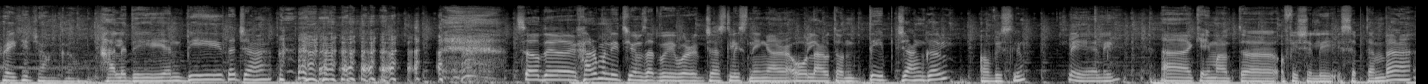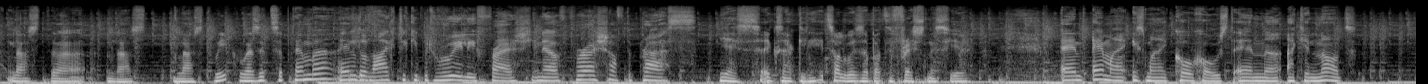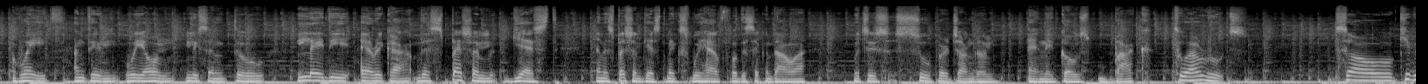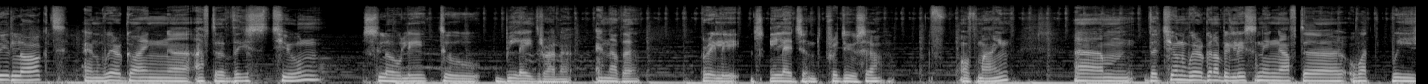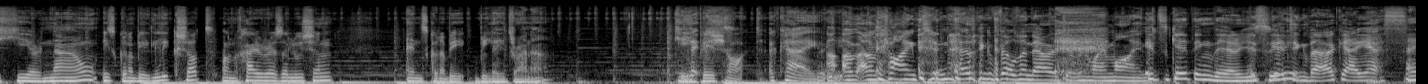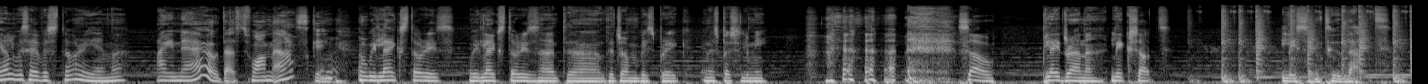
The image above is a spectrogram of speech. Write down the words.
Pray to jungle. Holiday and be the ja. so the harmony tunes that we were just listening are all out on Deep Jungle, obviously. Clearly. Uh, came out uh, officially September last uh, last last week. Was it September? End I of like to keep it really fresh, you know, fresh off the press. Yes, exactly. It's always about the freshness here. And Emma is my co-host, and uh, I cannot wait until we all listen to Lady Erica, the special guest, and the special guest mix we have for the second hour, which is super jungle, and it goes back to our roots. So keep it locked, and we're going uh, after this tune slowly to Blade Runner, another really legend producer of mine. Um, the tune we're gonna be listening after what we hear now is gonna be Lick Shot on high resolution, and it's gonna be Blade Runner. Keep Lick it. shot. Okay. I- I'm, I'm trying to like, build a narrative in my mind. It's getting there. You It's see. getting there. Okay, yes. I always have a story, Emma. I know. That's why I'm asking. We like stories. We like stories at uh, the drum and bass break, and especially me. so, Blade Runner, Lick Shot. Listen to that.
